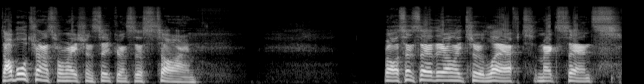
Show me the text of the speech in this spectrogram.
Double transformation sequence this time. Well, since they're the only two left, makes sense.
